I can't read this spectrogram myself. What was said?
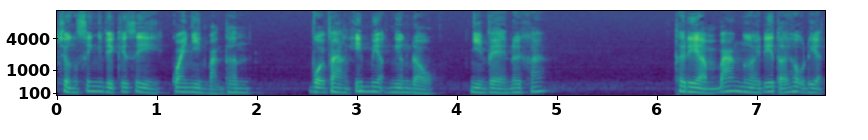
trường sinh vì cái gì quay nhìn bản thân, Vội vàng im miệng nghiêng đầu, Nhìn về nơi khác. Thời điểm ba người đi tới hậu điện,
